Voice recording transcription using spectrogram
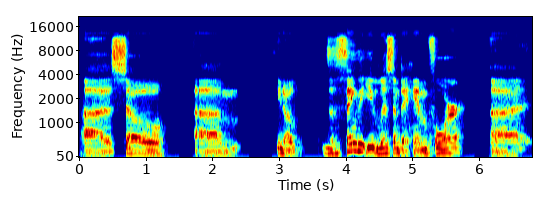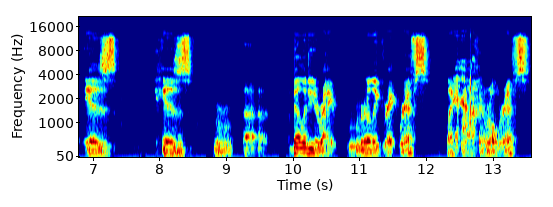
Uh, so, um, you know, the thing that you listen to him for uh, is his uh, ability to write really great riffs, like yeah. rock and roll riffs,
